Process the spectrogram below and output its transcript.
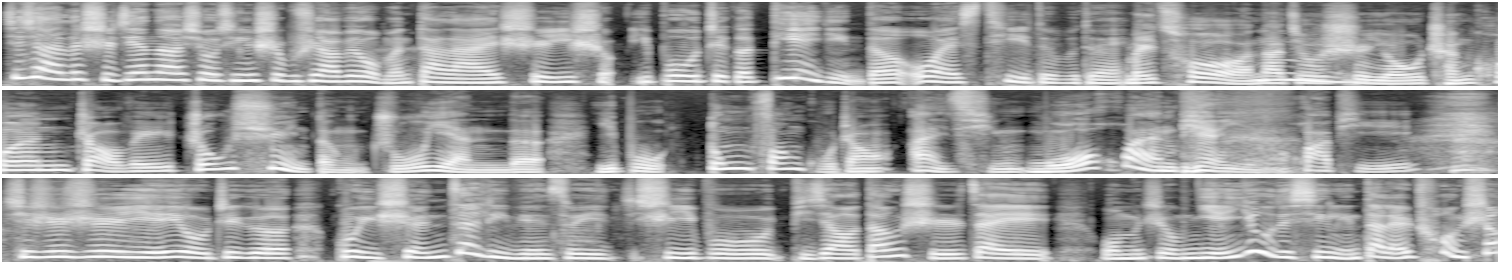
接下来的时间呢，秀清是不是要为我们带来是一首一部这个电影的 OST，对不对？没错，那就是由陈坤、赵薇、周迅等主演的一部。东方古装爱情魔幻电影《画皮》，其实是也有这个鬼神在里面，所以是一部比较当时在我们这种年幼的心灵带来创伤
